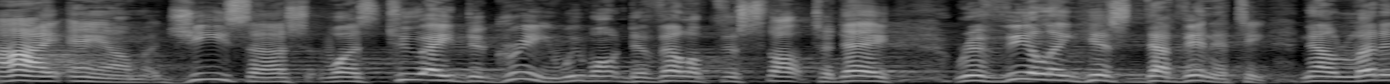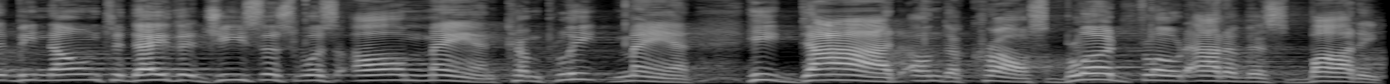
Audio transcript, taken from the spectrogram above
I am. Jesus was to a degree, we won't develop this thought today, revealing his divinity. Now, let it be known today that Jesus was all man, complete man. He died on the cross, blood flowed out of his body.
